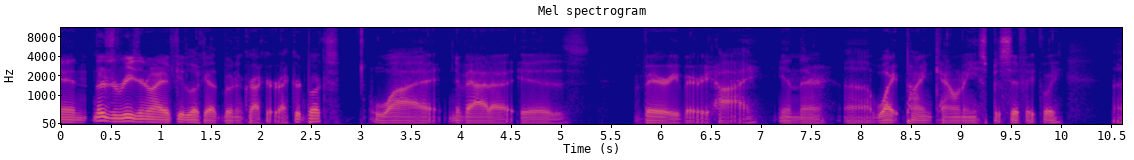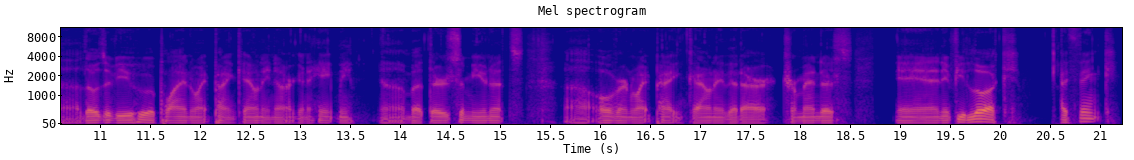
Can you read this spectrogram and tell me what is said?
And there's a reason why, if you look at Boone and Crockett record books, why Nevada is very, very high in there. Uh, White Pine County specifically. Uh, those of you who apply in White Pine County now are going to hate me, uh, but there's some units uh, over in White Pine County that are tremendous. And if you look, I think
